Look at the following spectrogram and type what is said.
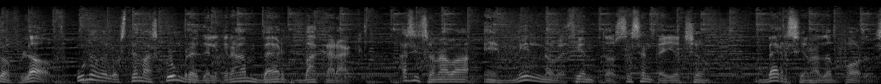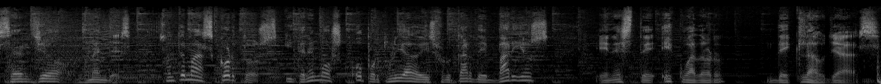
Of Love, uno de los temas cumbre del gran Bert Bacharach. Así sonaba en 1968, versionado por Sergio Méndez. Son temas cortos y tenemos oportunidad de disfrutar de varios en este Ecuador de Cloud Jazz.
